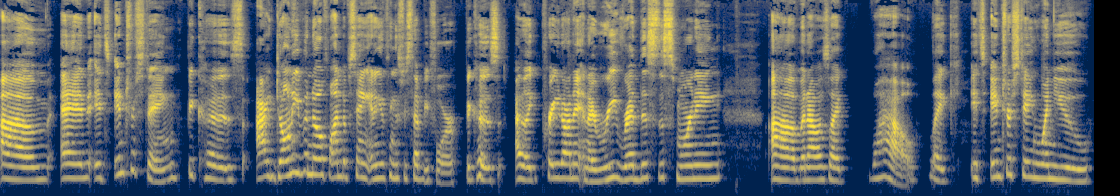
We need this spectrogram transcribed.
Um, and it's interesting because I don't even know if I'll end up saying any of the things we said before because I like prayed on it and I reread this this morning. Um, and I was like, wow, like it's interesting when you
